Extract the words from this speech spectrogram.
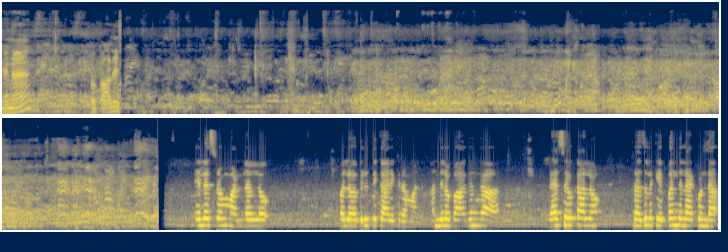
నిన్న ఒక కాలేజ్ ఎలస్రం మండలంలో పలు అభివృద్ధి కార్యక్రమాలు. అందులో భాగంగా వేసవికాలం ప్రజలకు ఇబ్బంది లేకుండా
